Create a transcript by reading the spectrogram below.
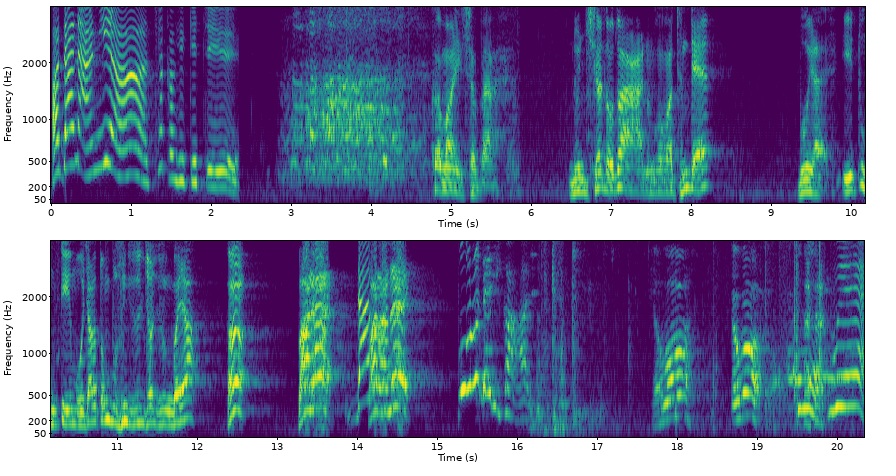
아, 난 아니야. 착각했겠지. 가만히 있어봐. 눈치가 너도 아는 것 같은데? 뭐야, 이 뚱땡이 모자가 또 무슨 짓을 저지른 거야? 어? 말해! 말안 해! 모르다니까. 여보, 여보. 어머, 왜?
